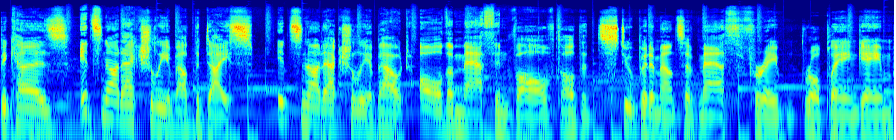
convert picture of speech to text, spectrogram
because it's not actually about the dice. It's not actually about all the math involved, all the stupid amounts of math for a role playing game.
